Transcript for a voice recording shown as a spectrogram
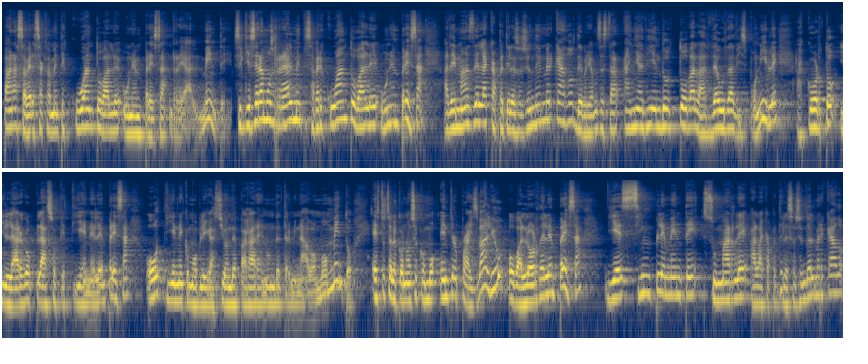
para saber exactamente cuánto vale una empresa realmente. Si quisiéramos realmente saber cuánto vale una empresa, además de la capitalización del mercado, deberíamos estar añadiendo toda la deuda disponible a corto y largo plazo que tiene la empresa o tiene como obligación de pagar en un determinado momento. Esto se le conoce como enterprise value o valor de la empresa y es simplemente sumarle a la capitalización del mercado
